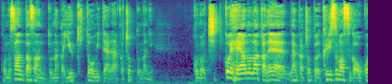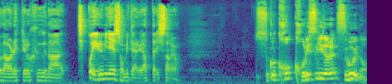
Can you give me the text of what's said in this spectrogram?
このサンタさんとなんか雪とみたいななんかちょっと何このちっこい部屋の中でなんかちょっとクリスマスが行われてる風なちっこいイルミネーションみたいなのやったりしたのよ。すごいこ凝りすぎじゃね？すごいな。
